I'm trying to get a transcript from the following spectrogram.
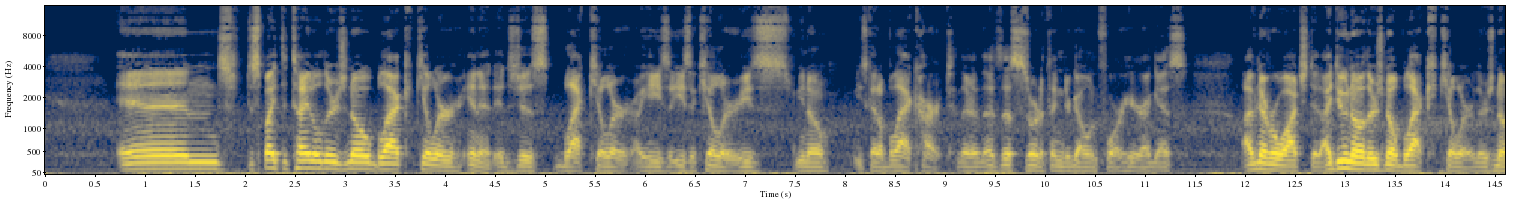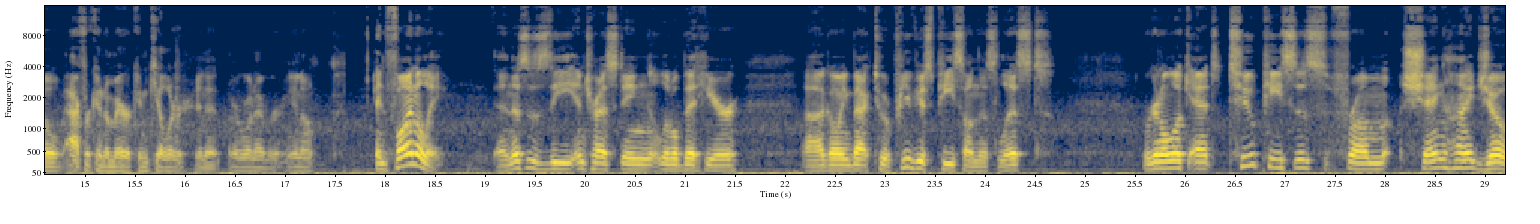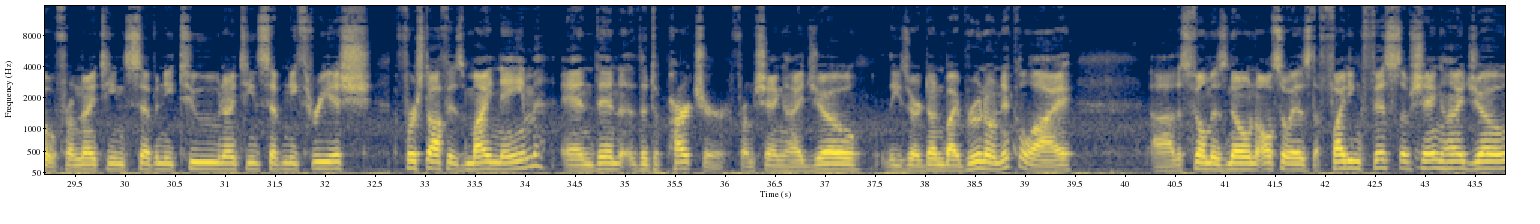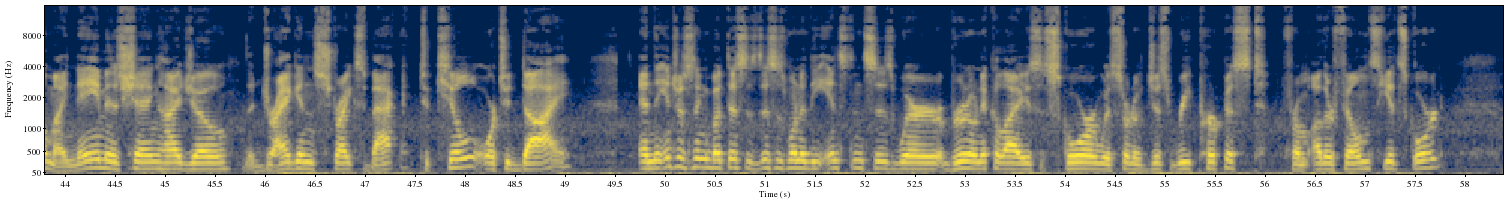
and despite the title, there's no black killer in it. It's just black killer. He's he's a killer. He's you know he's got a black heart. That's this sort of thing they're going for here, I guess. I've never watched it. I do know there's no black killer. There's no African American killer in it or whatever, you know. And finally, and this is the interesting little bit here, uh, going back to a previous piece on this list. We're going to look at two pieces from Shanghai Joe from 1972, 1973 ish. First off is My Name, and then The Departure from Shanghai Joe. These are done by Bruno Nicolai. Uh, this film is known also as The Fighting Fists of Shanghai Joe. My Name is Shanghai Joe. The Dragon Strikes Back to Kill or to Die and the interesting about this is this is one of the instances where Bruno Nicolai's score was sort of just repurposed from other films he had scored.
